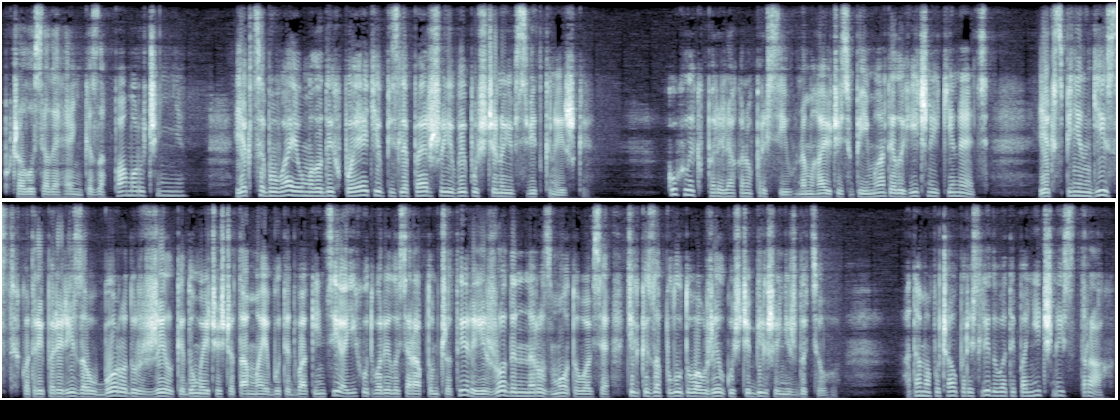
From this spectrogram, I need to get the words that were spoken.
Почалося легеньке запаморочення, як це буває у молодих поетів після першої випущеної в світ книжки. Кухлик перелякано присів, намагаючись впіймати логічний кінець, як спінінгіст, котрий перерізав бороду з жилки, думаючи, що там має бути два кінці, а їх утворилося раптом чотири, і жоден не розмотувався, тільки заплутував жилку ще більше, ніж до цього. Адама почав переслідувати панічний страх,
